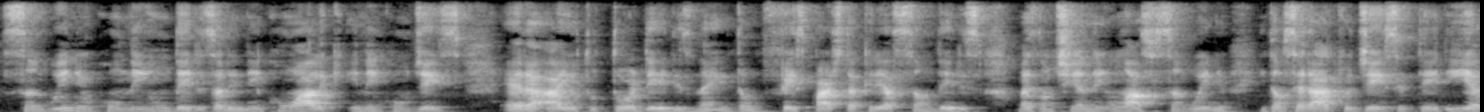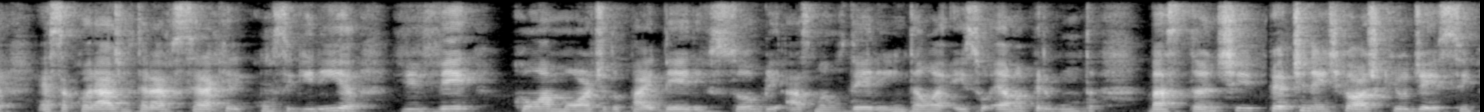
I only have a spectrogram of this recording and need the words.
sanguíneo com nenhum deles ali, nem com o Alec e nem com o Jace. Era aí o tutor deles, né? Então fez parte da criação deles, mas não tinha nenhum laço sanguíneo. Então será que o Jace teria essa coragem? Será que ele conseguiria viver com a morte do pai dele sobre as mãos dele? Então, é, isso é uma pergunta bastante pertinente que eu acho que o Jace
